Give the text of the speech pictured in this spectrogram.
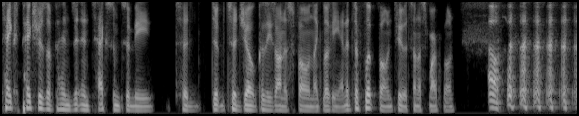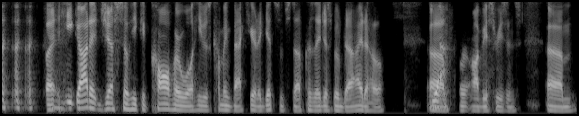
takes pictures of him and texts him to me to to, to joke because he's on his phone, like looking at it. It's a flip phone too. It's on a smartphone, Oh, but he got it just so he could call her while he was coming back here to get some stuff because they just moved to Idaho, uh, Yeah. for obvious reasons. Um,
